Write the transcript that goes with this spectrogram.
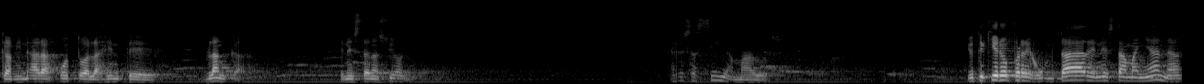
caminara junto a la gente blanca en esta nación. Pero es así, amados. Yo te quiero preguntar en esta mañana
